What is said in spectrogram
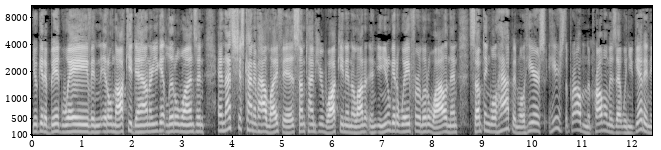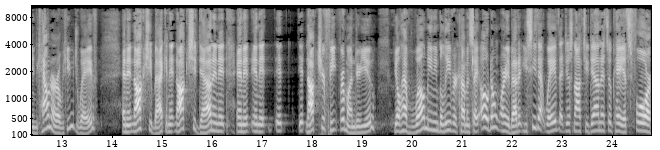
you'll get a big wave and it'll knock you down or you get little ones. And, and that's just kind of how life is. Sometimes you're walking in a lot of, and you don't get a wave for a little while and then something will happen. Well, here's, here's the problem. The problem is that when you get an encounter of a huge wave, and it knocks you back and it knocks you down and it, and it, and it, it, it knocks your feet from under you. You'll have well-meaning believer come and say, "Oh, don't worry about it. You see that wave that just knocked you down? It's okay. It's for.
